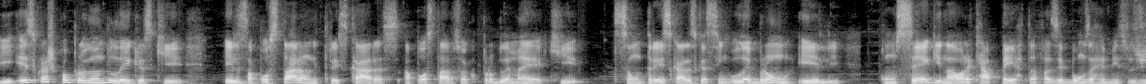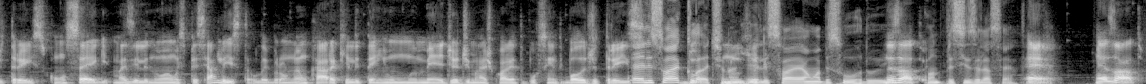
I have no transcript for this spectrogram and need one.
E esse que eu acho que é o problema do Lakers, que eles apostaram em três caras, apostaram, só que o problema é que são três caras que assim, o LeBron, ele consegue na hora que aperta fazer bons arremessos de três, consegue, mas ele não é um especialista. O LeBron não é um cara que ele tem uma média de mais de 40% de bola de três. É, ele só é clutch, do, né? Ele só é um absurdo. exato. Quando precisa ele acerta. É, exato.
